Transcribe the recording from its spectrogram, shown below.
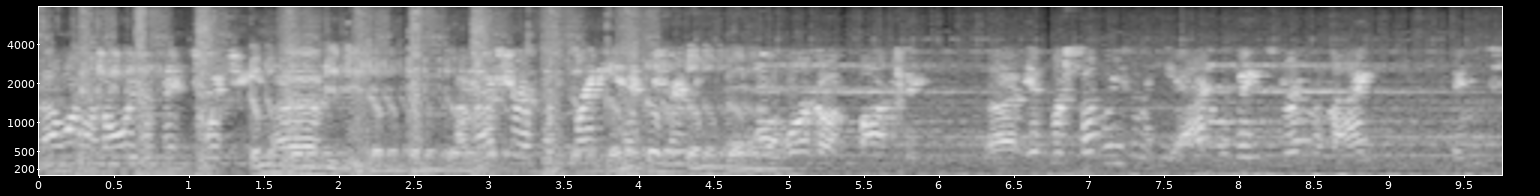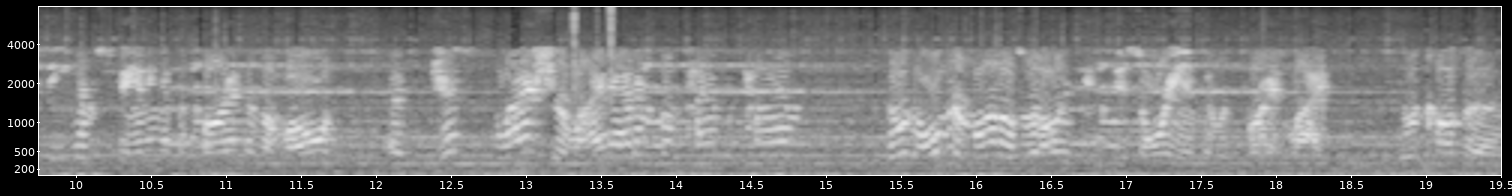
that one was always a bit twitchy. Uh, I'm not sure if the Freddy head trick will work on Foxy. Uh, if for some reason he activates during the night and you see him standing at the far end of the hall, uh, just flash your light at him from time to time. Those older models would always get disoriented with bright light. It would cause a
